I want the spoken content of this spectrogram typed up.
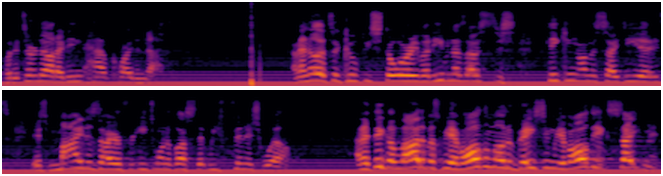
But it turned out I didn't have quite enough. And I know that's a goofy story, but even as I was just thinking on this idea, it's, it's my desire for each one of us that we finish well. And I think a lot of us, we have all the motivation, we have all the excitement,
